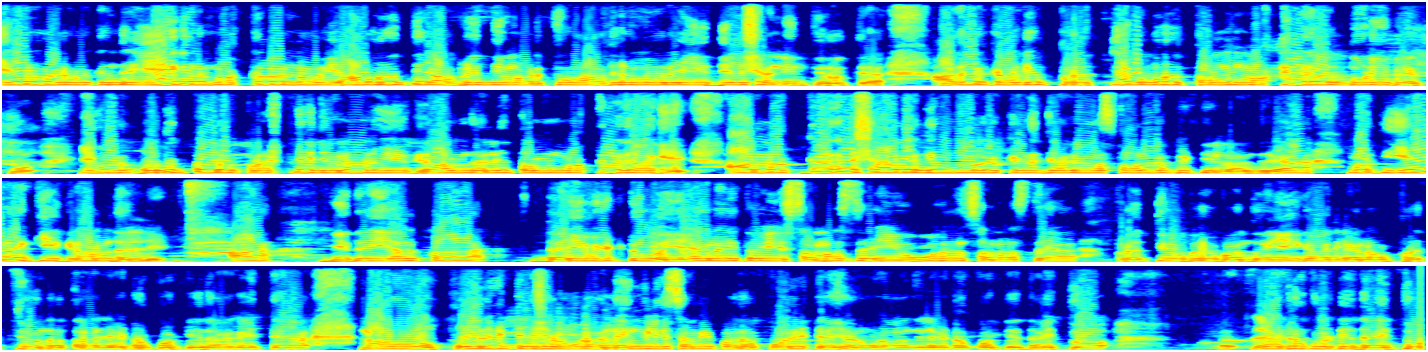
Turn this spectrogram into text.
ಏನ್ ಮಾಡ್ಬೇಕಂದ್ರೆ ಈಗಿನ ಮಕ್ಕಳನ್ನ ನಾವು ಯಾವ ರೀತಿ ಅಭಿವೃದ್ಧಿ ಮಾಡ್ತೀವೋ ಅದ್ರ ಮೇಲೆ ಈ ದೇಶ ನಿಂತಿರುತ್ತೆ. ಅದಕ್ಕಾಗಿ ಪ್ರತಿಯೊಬ್ಬರು ತಮ್ಮ ಮಕ್ಕಳಿಗಾಗಿ ದುಡಿಬೇಕು. ಇವಾಗ ಬದುಕ್ತಾ ಇರೋ ಪ್ರಶ್ನೆ ಜನನು ಈ ಗ್ರಾಮದಲ್ಲಿ ತಮ್ಮ ಮಕ್ಕಳಿಗಾಗಿ. ಆ ಮಕ್ಕಳಿಗೆ ಶಾಲೆಗೆ ಹೋಗಕ್ಕೆ ಜಗ ಸ್ಥಳ ಬಿಟ್ಟಿಲ್ಲ ಅಂದ್ರೆ ಮತ್ ಏನಕ್ಕೆ ಈ ಗ್ರಾಮದಲ್ಲಿ? ಆ ಇದು ಹೇಳ್ತಾ ದಯವಿಟ್ಟು ಏನಾಯ್ತು ಈ ಸಮಸ್ಯೆ, ಈ ಊರಿನ ಸಮಸ್ಯೆ ಪ್ರತಿಯೊಬ್ಬರಿಗೆ ಬಂದು ಈಗಾಗಲೇ ನಾವು ಪ್ರತಿಯೊಂದು ಹತ್ರ ಲೆಟರ್ ಕೊಟ್ಟಿದ್ದಾಗೈತೆ ನಾವು ಪೊಲೀಸ್ ಸ್ಟೇಷನ್ ಕೂಡ ನೆಂಗ್ಲಿ ಸಮೀಪದ ಪೊಲೀಸ್ ಸ್ಟೇಷನ್ ಕೂಡ ಒಂದು ಲೆಟರ್ ಕೊಟ್ಟಿದ್ದಾಯ್ತು. ಲೆಟರ್ ಕೊಟ್ಟಿದ್ದಾಯ್ತು.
